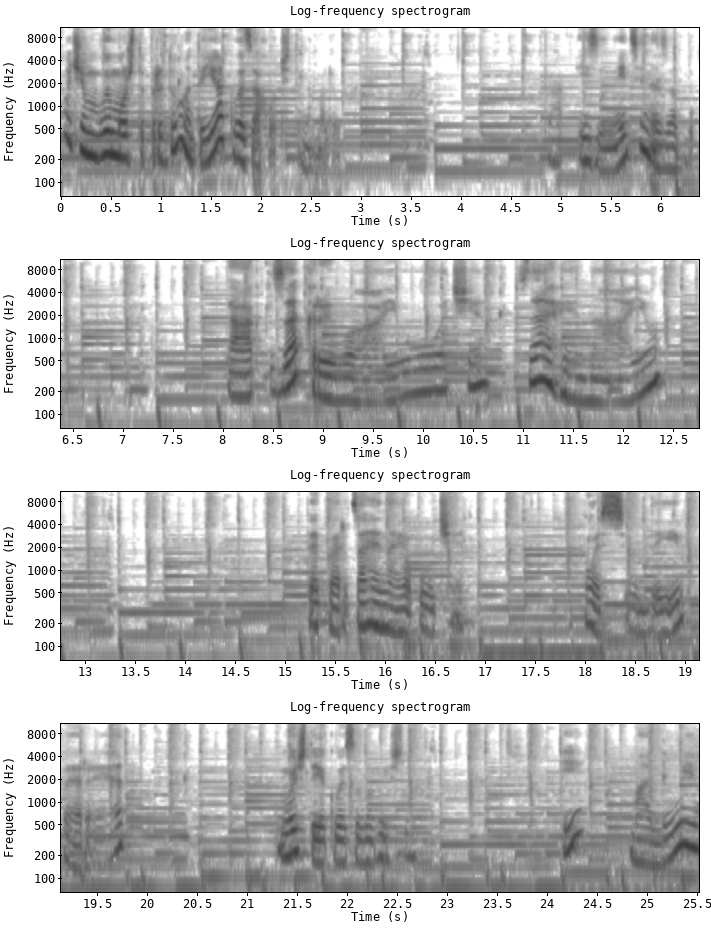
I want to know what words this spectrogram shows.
Потім ви можете придумати, як ви захочете намалювати. Так, і зіниці не забудь. Так, закриваю очі, загинаю. Тепер загинаю очі ось сюди, вперед. Бачите, як весело вийшло. І малюю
